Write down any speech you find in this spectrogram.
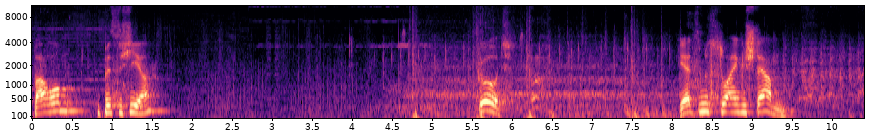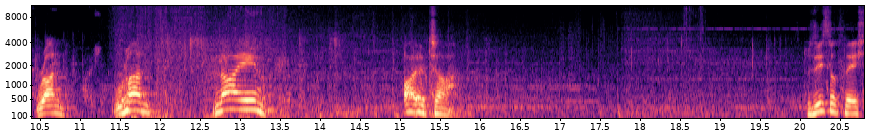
Warum bist du hier? Gut. Jetzt müsstest du eigentlich sterben. Run. Run. Nein. Alter. Du siehst uns nicht.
